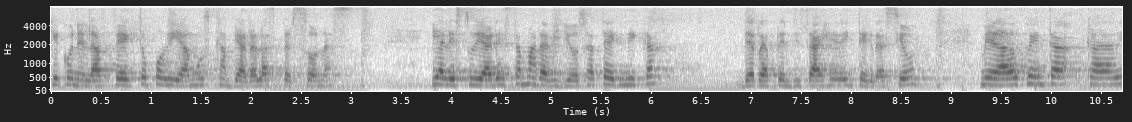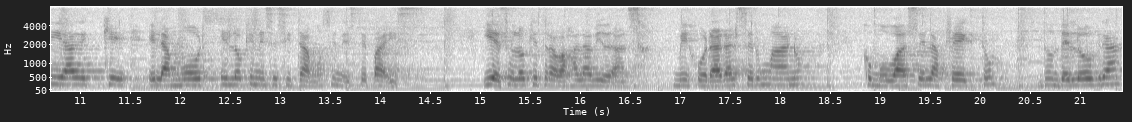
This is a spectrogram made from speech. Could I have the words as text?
que con el afecto podíamos cambiar a las personas y al estudiar esta maravillosa técnica de reaprendizaje de integración, me he dado cuenta cada día de que el amor es lo que necesitamos en este país. Y eso es lo que trabaja la biodanza, mejorar al ser humano como base el afecto, donde logra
